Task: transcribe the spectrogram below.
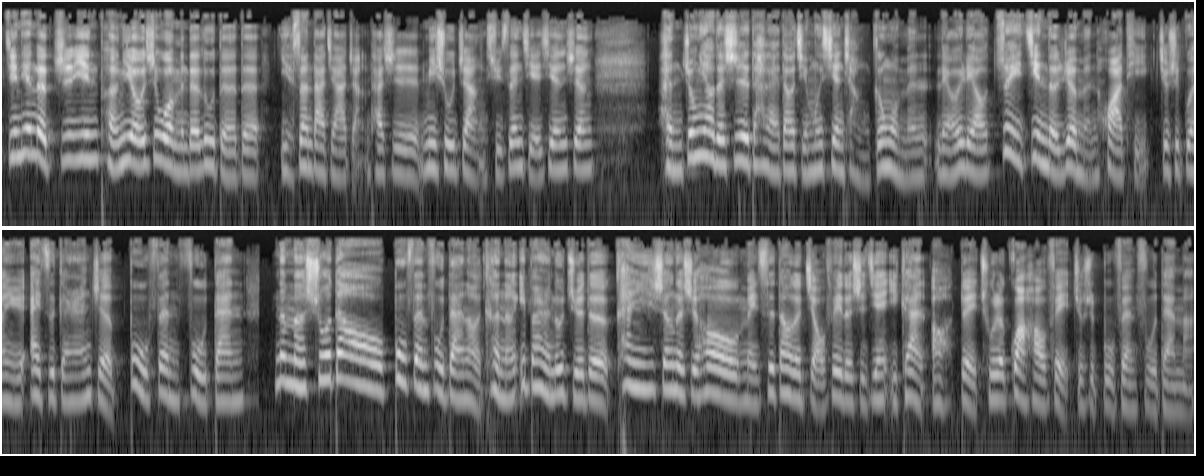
今天的知音朋友是我们的路德的，也算大家长，他是秘书长许森杰先生。很重要的是，他来到节目现场，跟我们聊一聊最近的热门话题，就是关于艾滋感染者部分负担。那么说到部分负担哦，可能一般人都觉得看医生的时候，每次到了缴费的时间，一看哦，对，除了挂号费就是部分负担嘛，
